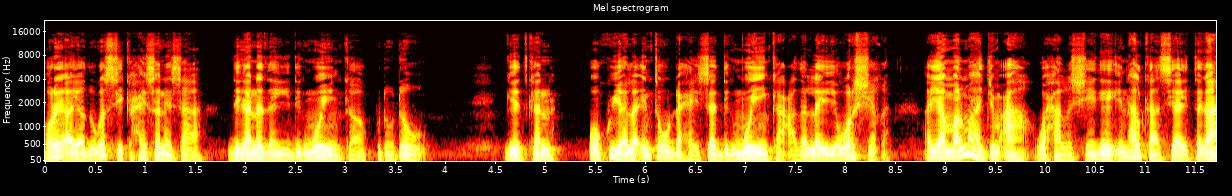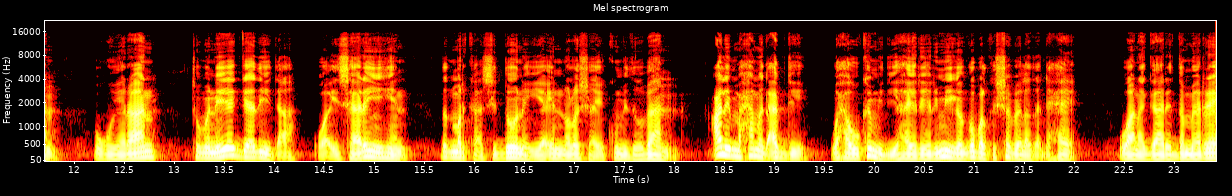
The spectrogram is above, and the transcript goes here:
horey ayaad uga sii kaxaysanaysaa deegaanada iyo degmooyinka ku dhowdhow geedkan oo ku yaalla inta u dhexaysa degmooyinka cadalle iyo warshiiq ayaa maalmaha jimcaha waxaa la sheegay in halkaasi ay tagaan. Ugu yaraan tobaneeyo gaadiid ah oo ay saaran yihiin dad markaasi doonaya in nolosha ay ku midoobaan. Cali maxamed cabdi waxa uu ka mid yahay reer miyiga gobolka shabeellada dhexe waana gaari dameere.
